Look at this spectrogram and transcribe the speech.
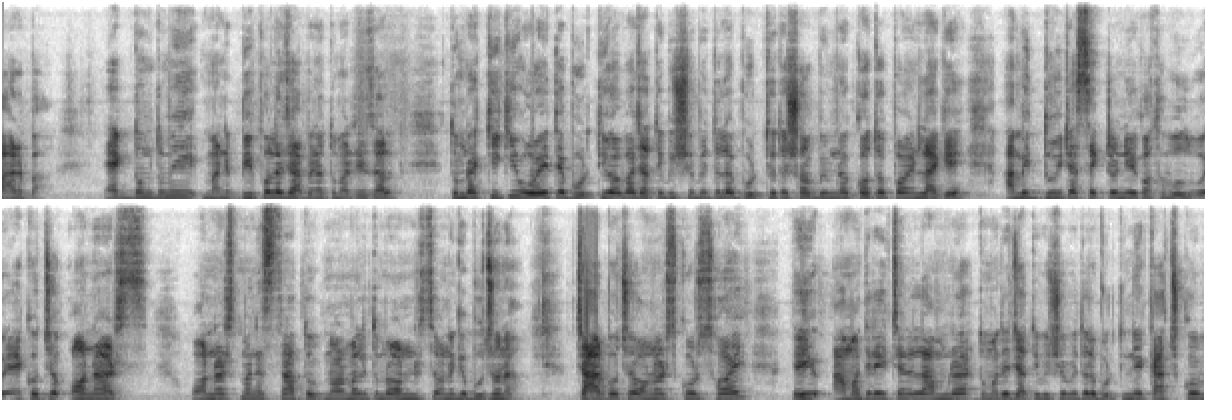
পারবা। একদম তুমি মানে বিফলে যাবে না তোমার রেজাল্ট তোমরা কী কী ওয়েতে ভর্তি হবা? জাতীয় বিশ্ববিদ্যালয়ে ভর্তি হতে সর্বনিম্ন কত পয়েন্ট লাগে? আমি দুইটা সেক্টর নিয়ে কথা বলব। এক হচ্ছে অনার্স অনার্স মানে স্নাতক। নর্মালি তোমরা অনার্সে অনেকে বুঝো না। চার বছর অনার্স কোর্স হয়। এই আমাদের এই চ্যানেলে আমরা তোমাদের জাতীয় বিশ্ববিদ্যালয়ে ভর্তি নিয়ে কাজ করব।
